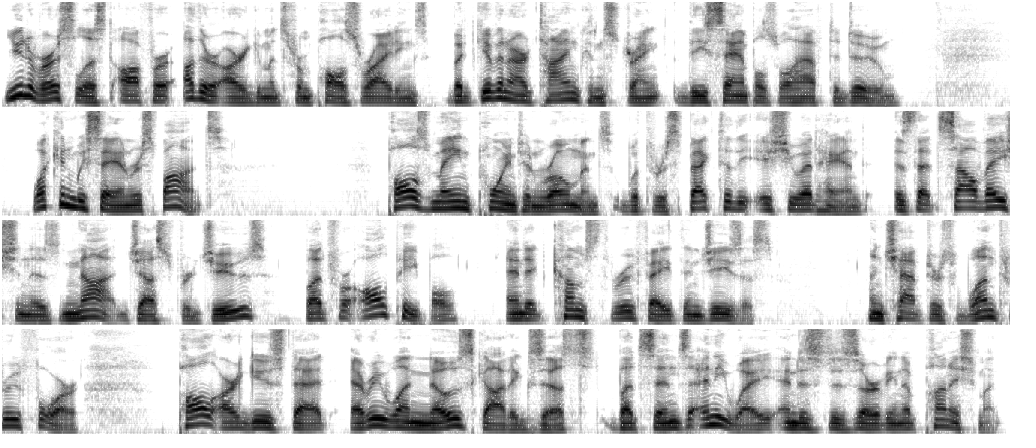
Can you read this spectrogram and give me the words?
Universalists offer other arguments from Paul's writings, but given our time constraint, these samples will have to do. What can we say in response? Paul's main point in Romans with respect to the issue at hand is that salvation is not just for Jews, but for all people, and it comes through faith in Jesus. In chapters 1 through 4, Paul argues that everyone knows God exists, but sins anyway and is deserving of punishment.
